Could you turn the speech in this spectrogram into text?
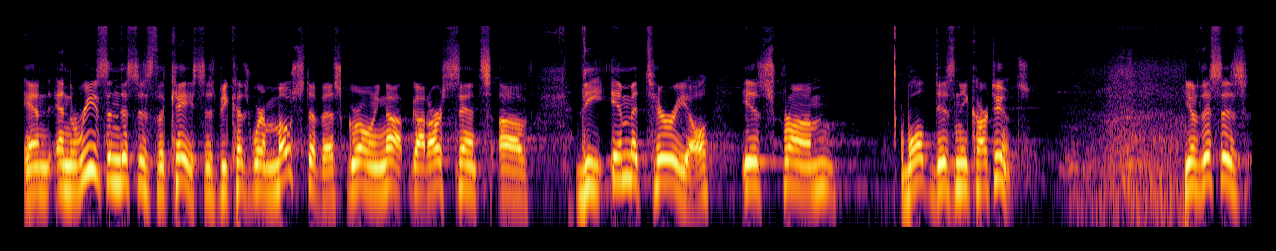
And, and the reason this is the case is because where most of us growing up got our sense of the immaterial is from Walt Disney cartoons. You know, this is,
